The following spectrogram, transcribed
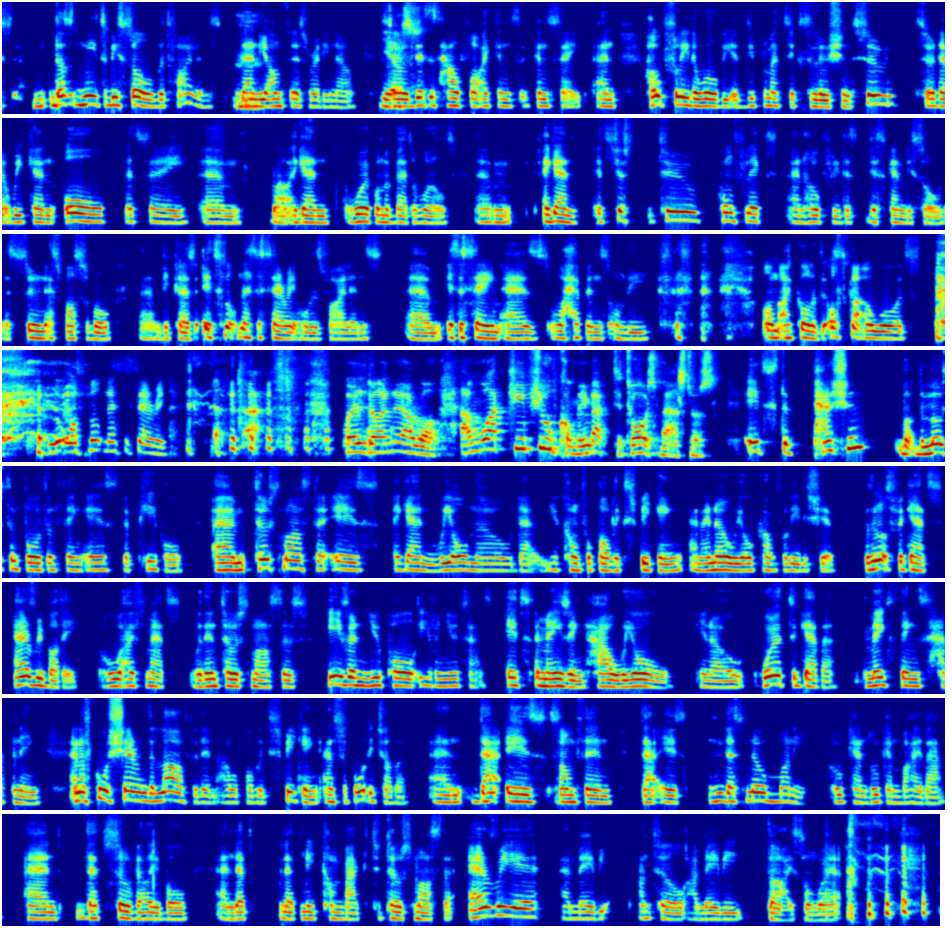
doesn't need to be solved with violence? Mm. Then the answer is already no. Yes. So this is how far I can can say, and hopefully there will be a diplomatic solution soon, so that we can all, let's say, um, well, again, work on a better world. Um, again, it's just two conflicts, and hopefully this this can be solved as soon as possible um, because it's not necessary all this violence. Um, it's the same as what happens on the on I call it the Oscar Awards. it was not necessary. well done, Errol. And what keeps you coming back to Toastmasters? It's the passion, but the most important thing is the people. Um, Toastmaster is, again, we all know that you come for public speaking, and I know we all come for leadership. But do not forget, everybody who I've met within Toastmasters, even you, Paul, even you, Ted, it's amazing how we all, you know, work together, make things happening, and of course, sharing the love within our public speaking and support each other. And that is something that is, there's no money who can who can buy that. And that's so valuable. And that let me come back to toastmaster every year and maybe until i maybe die somewhere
